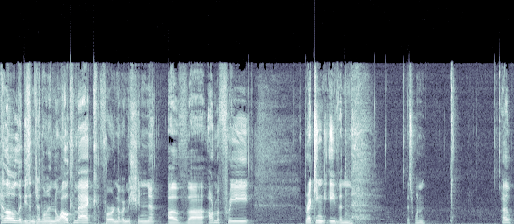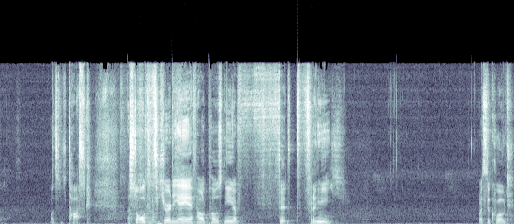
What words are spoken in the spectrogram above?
Hello, ladies and gentlemen. Welcome back for another mission of uh, Arma 3 Breaking Even. This one. Oh. What's the task? Assault and secure the AF outpost near Frini. What's the quote?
